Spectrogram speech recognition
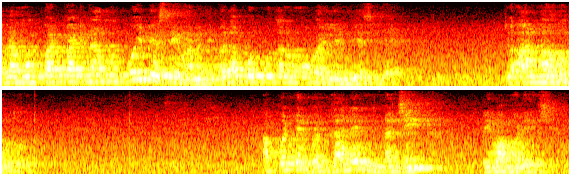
હવે આ મુખપાટ કાઢી નાખો કોઈ બેસે એવા નથી. બધા પોતપોતાનો મોબાઈલ લઈને બેસી જાય. જો આ ન હોત તો આપણને બધાને નજીક રહેવા મળે છે.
